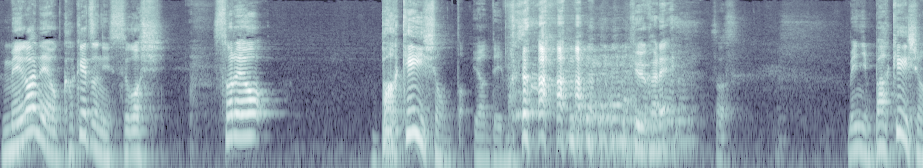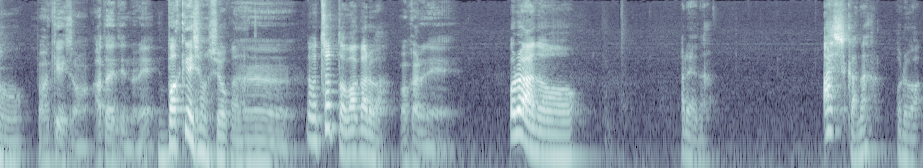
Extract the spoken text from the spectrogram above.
メガネをかけずに過ごしそれをバケーションと呼んでいます。あ休暇ねそうです。目にバケーションを。バケーション与えてんのね。バケーションしようかうな、ん。でもちょっとわかるわ。わかるね。俺はあのあれやな。足かな？俺は。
